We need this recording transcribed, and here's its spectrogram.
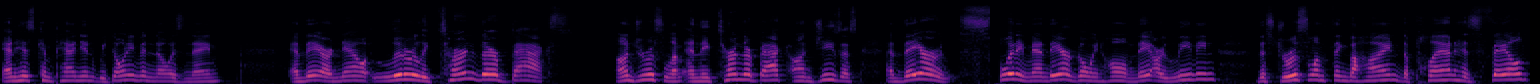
and his companion, we don't even know his name, and they are now literally turned their backs on Jerusalem and they turn their back on Jesus and they are splitting, man. They are going home. They are leaving this Jerusalem thing behind. The plan has failed.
